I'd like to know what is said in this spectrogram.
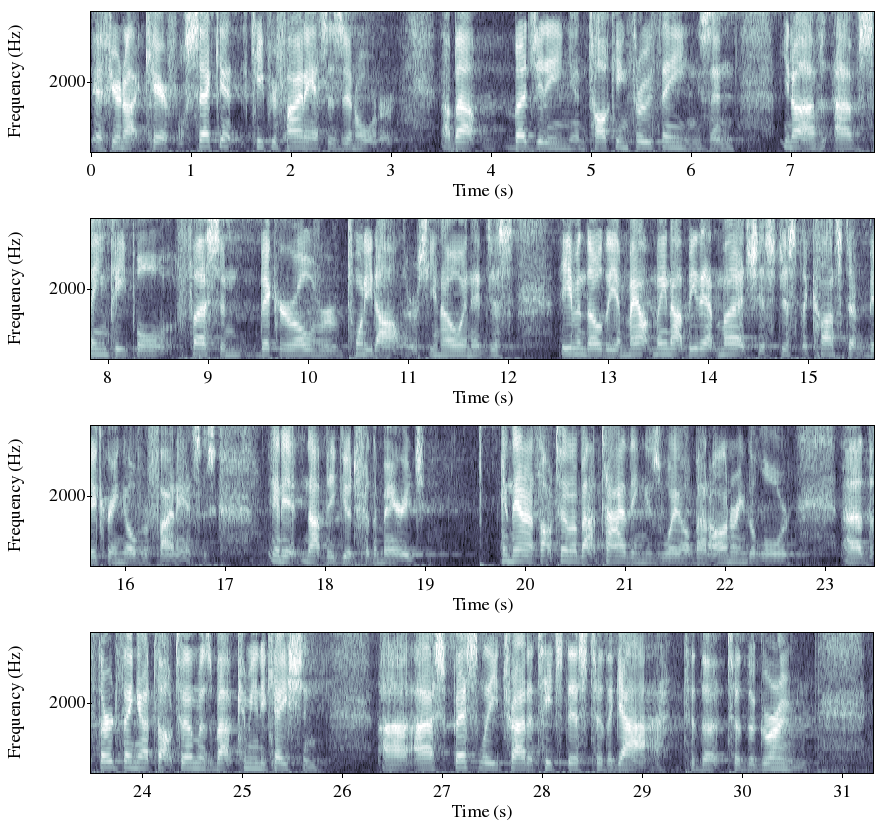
if you're not careful. Second, keep your finances in order. About budgeting and talking through things. And, you know, I've, I've seen people fuss and bicker over $20, you know, and it just, even though the amount may not be that much, it's just the constant bickering over finances and it not be good for the marriage. And then I talked to him about tithing as well, about honoring the Lord. Uh, the third thing I talked to him is about communication. Uh, I especially try to teach this to the guy, to the to the groom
